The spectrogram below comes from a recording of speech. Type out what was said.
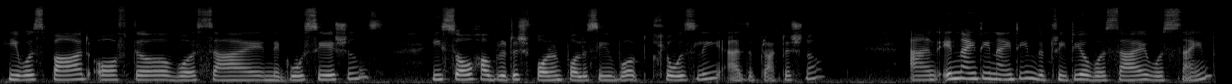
He was part of the Versailles negotiations. He saw how British foreign policy worked closely as a practitioner. And in 1919, the Treaty of Versailles was signed.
